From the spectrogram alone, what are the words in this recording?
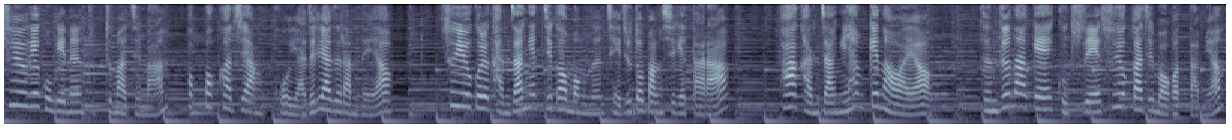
수육의 고기는 두툼하지만 퍽퍽하지 않고 야들야들한데요. 수육을 간장에 찍어 먹는 제주도 방식에 따라 파 간장이 함께 나와요. 든든하게 국수에 수육까지 먹었다면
